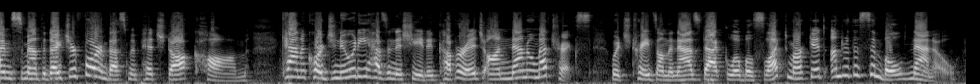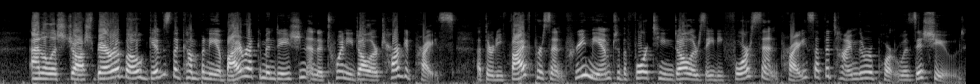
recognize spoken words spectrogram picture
I'm Samantha Deitcher for InvestmentPitch.com. Canaccord Genuity has initiated coverage on Nanometrics, which trades on the NASDAQ Global Select Market under the symbol NANO. Analyst Josh Baribeau gives the company a buy recommendation and a $20 target price, a 35% premium to the $14.84 price at the time the report was issued.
